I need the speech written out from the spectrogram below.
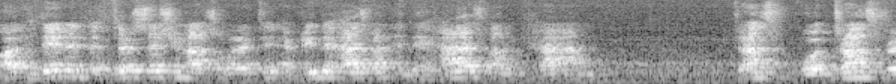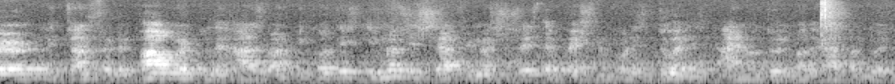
Uh, and then in the third session also what I I bring the husband and the husband can trans, transfer, I transfer the power to the husband because it's, it's not just self-hypnosis, it's the patient what is doing it. I'm not doing what the husband doing.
